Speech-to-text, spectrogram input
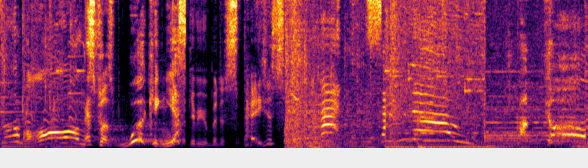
come on! This was working, yes? Give you a bit of space. Hats. No! Buckle!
